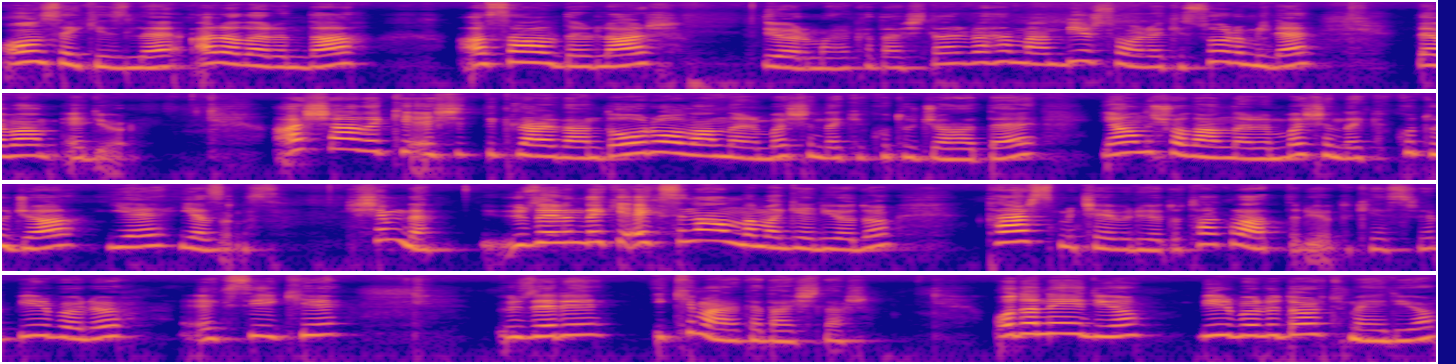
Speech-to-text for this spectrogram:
18 ile aralarında asaldırlar diyorum arkadaşlar. Ve hemen bir sonraki sorum ile devam ediyorum. Aşağıdaki eşitliklerden doğru olanların başındaki kutucuğa D, yanlış olanların başındaki kutucuğa Y yazınız. Şimdi üzerindeki eksi ne anlama geliyordu? Ters mi çeviriyordu? Takla attırıyordu kesre. 1 bölü eksi 2 üzeri 2 mi arkadaşlar? O da ne ediyor? 1 bölü 4 mü ediyor?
